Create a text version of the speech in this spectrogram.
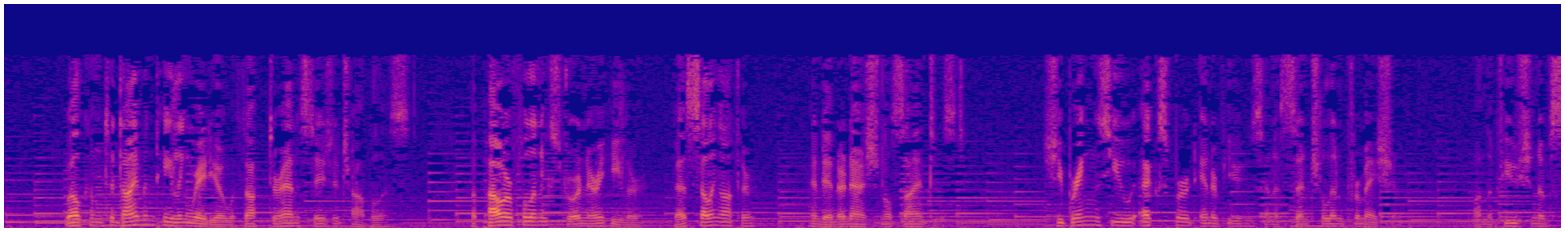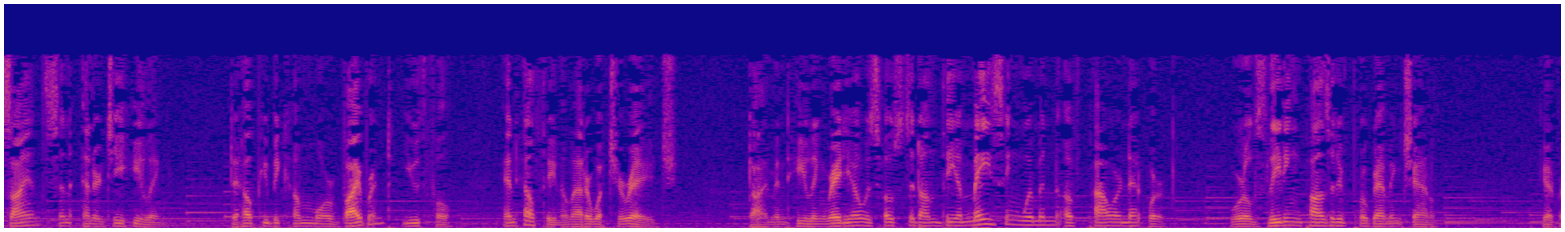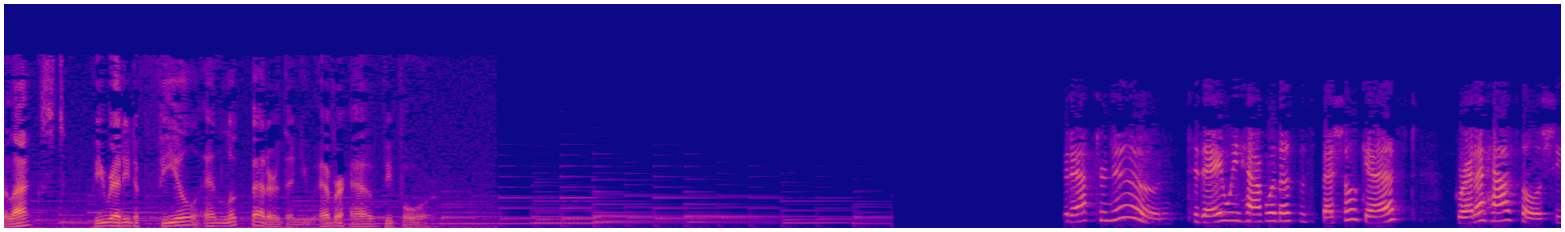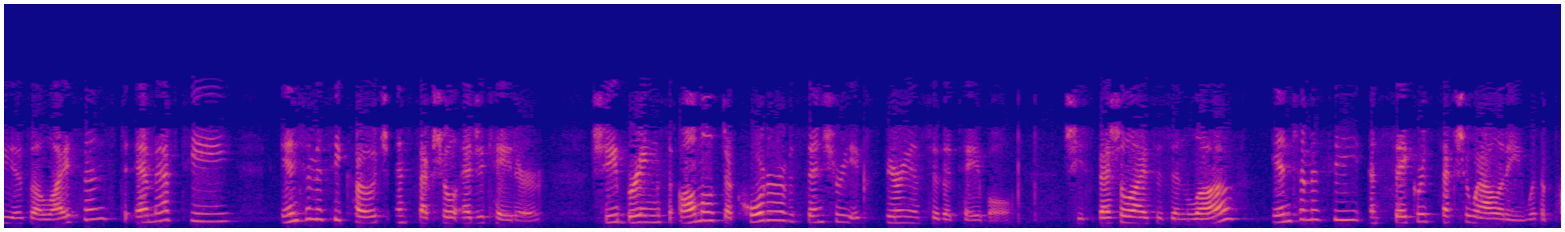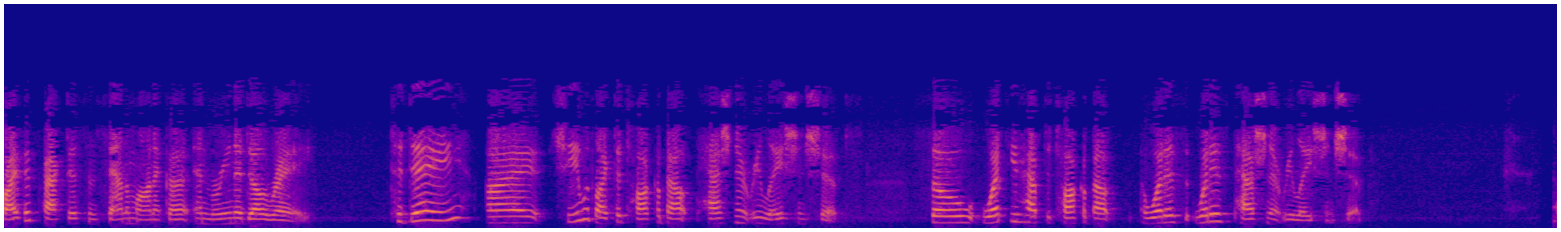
Welcome to Diamond Healing Radio with Dr. Anastasia Chopelas, a powerful and extraordinary healer, best-selling author, and international scientist. She brings you expert interviews and essential information on the fusion of science and energy healing to help you become more vibrant, youthful, and healthy no matter what your age. Diamond Healing Radio is hosted on the Amazing Women of Power Network, world's leading positive programming channel. Get relaxed, be ready to feel and look better than you ever have before. Good afternoon. Today we have with us a special guest, Greta Hassel. She is a licensed MFT, intimacy coach, and sexual educator. She brings almost a quarter of a century experience to the table. She specializes in love, intimacy, and sacred sexuality with a private practice in Santa Monica and Marina del Rey. Today, I, she would like to talk about passionate relationships. So, what do you have to talk about? What is what is passionate relationship?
